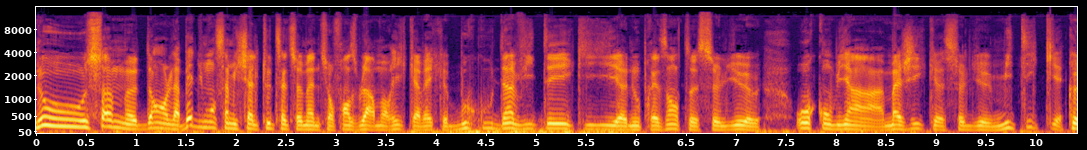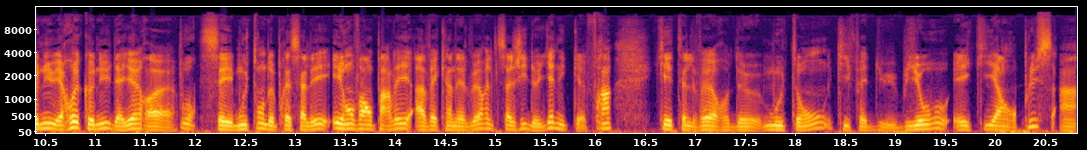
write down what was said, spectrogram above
Nous sommes dans la baie du Mont-Saint-Michel toute cette semaine sur France Bleu Armorique avec beaucoup d'invités qui euh, nous présentent ce lieu ô combien magique, ce lieu mythique, connu et reconnu d'ailleurs euh, pour ses moutons de présalé et on va en parler avec un éleveur. Il s'agit de Yannick Frein qui est éleveur de moutons, qui fait du bio et qui a en plus un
